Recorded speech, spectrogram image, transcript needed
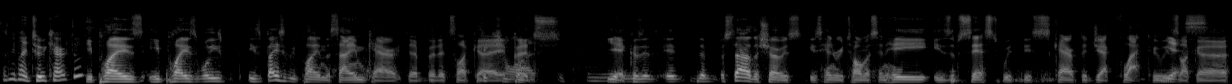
Doesn't he play two characters? he plays. He plays. Well, he's he's basically playing the same character, but it's like a. But it's yeah, because it's it, the star of the show is, is Henry Thomas, and he is obsessed with this character Jack Flack, who is like a.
